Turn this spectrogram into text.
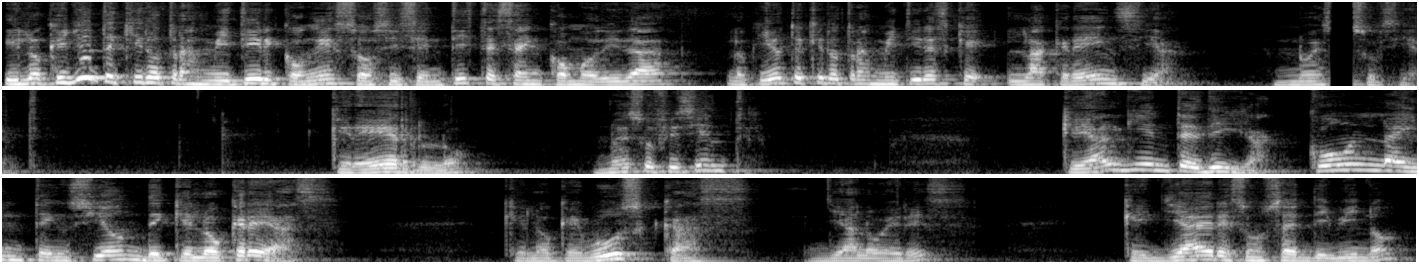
Y lo que yo te quiero transmitir con eso, si sentiste esa incomodidad, lo que yo te quiero transmitir es que la creencia no es suficiente. Creerlo no es suficiente. Que alguien te diga con la intención de que lo creas, que lo que buscas ya lo eres, que ya eres un ser divino,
